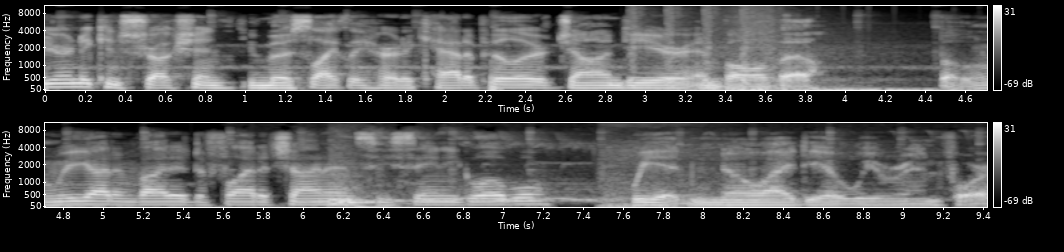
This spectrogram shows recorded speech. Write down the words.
you're into construction, you've most likely heard of Caterpillar, John Deere, and Volvo. But when we got invited to fly to China and see Sany Global, we had no idea we were in for.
